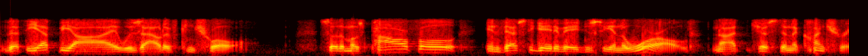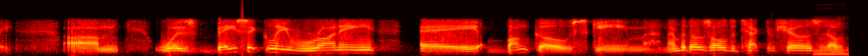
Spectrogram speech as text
that the FBI was out of control. So the most powerful investigative agency in the world, not just in the country, um, was basically running a bunco scheme. Remember those old detective shows? Mm-hmm. The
